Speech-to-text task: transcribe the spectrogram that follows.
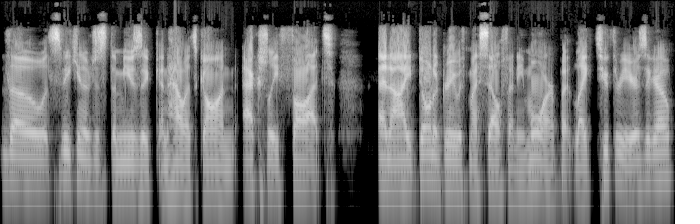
though, speaking of just the music and how it's gone, actually thought, and I don't agree with myself anymore, but like two, three years ago,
